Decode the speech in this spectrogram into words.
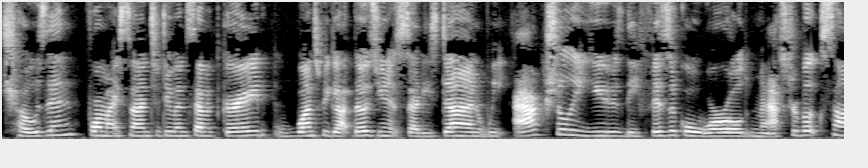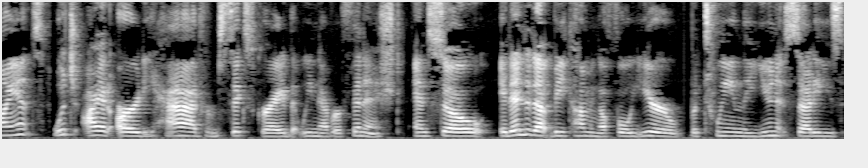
chosen for my son to do in seventh grade. Once we got those unit studies done, we actually used the physical world master book science, which I had already had from sixth grade that we never finished. And so it ended up becoming a full year between the unit studies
